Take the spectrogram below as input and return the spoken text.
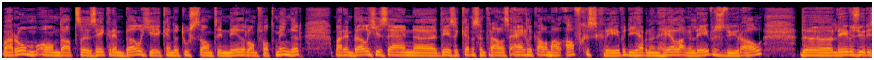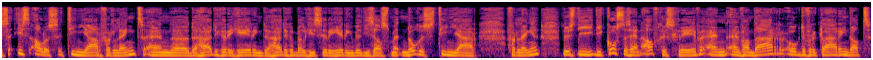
Waarom? Omdat, zeker in België, ik ken de toestand in Nederland wat minder, maar in België zijn deze kerncentrales eigenlijk allemaal afgeschreven. Die hebben een heel lange levensduur al. De levensduur is, is alles tien jaar verlengd en de huidige regering de huidige Belgische regering wil die zelfs met nog eens tien jaar verlengen. Dus die, die kosten zijn afgeschreven en, en vandaar ook de verklaring dat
